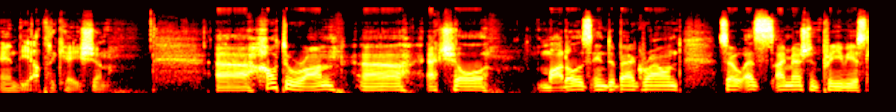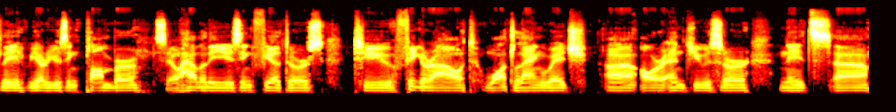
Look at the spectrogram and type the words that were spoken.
in the application uh, how to run uh, actual models in the background. So as I mentioned previously, we are using Plumber, so heavily using filters to figure out what language uh, our end user needs uh,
